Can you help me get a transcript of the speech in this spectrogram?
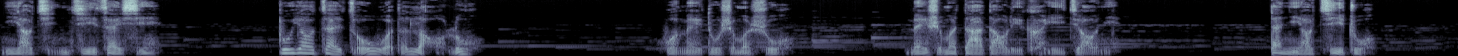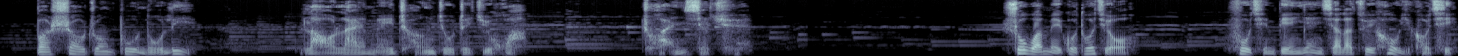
你要谨记在心，不要再走我的老路。我没读什么书，没什么大道理可以教你。但你要记住，把“少壮不努力，老来没成就”这句话传下去。说完，没过多久，父亲便咽下了最后一口气。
